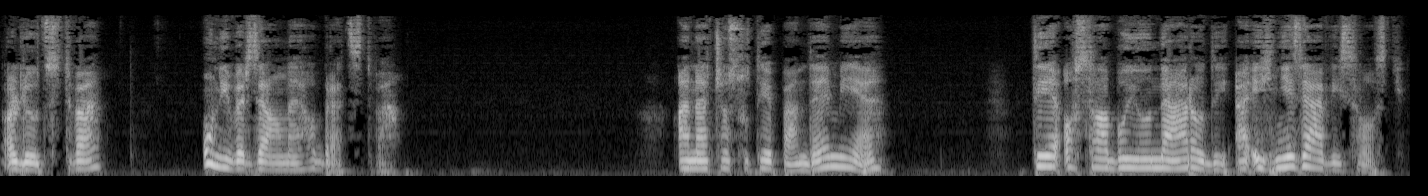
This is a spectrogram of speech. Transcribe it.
ľudstva, univerzálneho bratstva. A na čo sú tie pandémie? Tie oslabujú národy a ich nezávislosť,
